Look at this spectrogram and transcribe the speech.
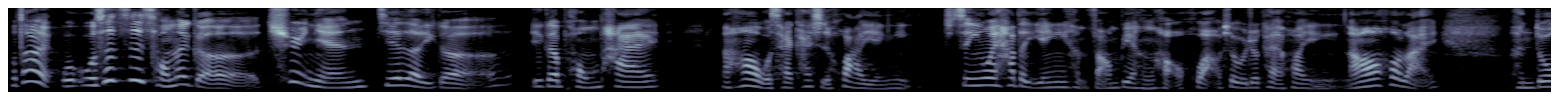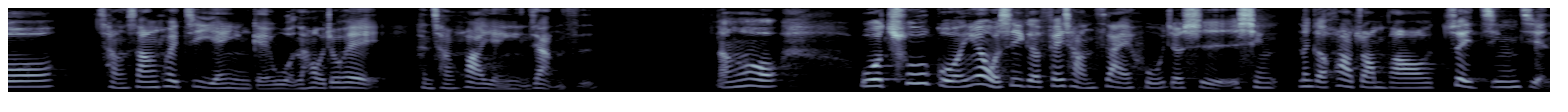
我到底我我是自从那个去年接了一个一个棚拍，然后我才开始画眼影，是因为它的眼影很方便很好画，所以我就开始画眼影。然后后来很多厂商会寄眼影给我，然后我就会很常画眼影这样子。然后。我出国，因为我是一个非常在乎，就是新那个化妆包最精简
